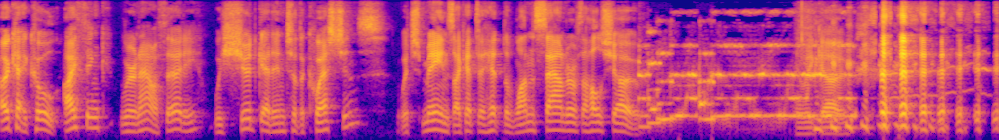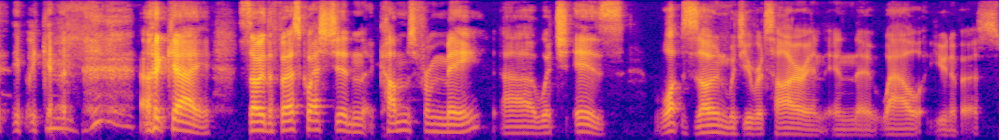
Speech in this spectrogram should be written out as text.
Okay, cool. I think we're an hour 30. We should get into the questions, which means I get to hit the one sounder of the whole show. Here we go. Here we go. Okay. So the first question comes from me, uh, which is what zone would you retire in in the WoW universe?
